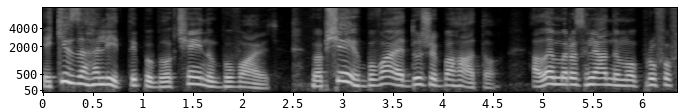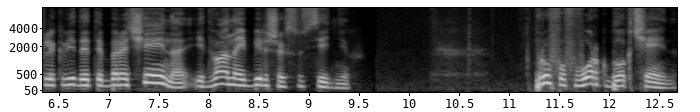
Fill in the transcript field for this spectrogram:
Які взагалі типи блокчейну бувають? Взагалі їх буває дуже багато, але ми розглянемо Proof of Liquidity Berachain і два найбільших сусідніх. Proof of Work блокчейн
